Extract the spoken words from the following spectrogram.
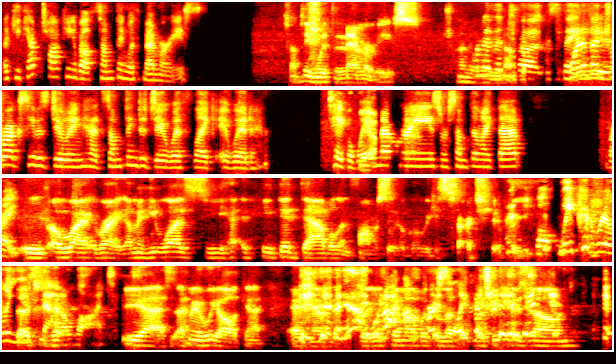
Like he kept talking about something with memories. something with memories trying to One of the drugs. They one of the drugs he was doing had something to do with like it would take away Yeah. memories or something like that. Right. Oh, right, right. I mean, he was he he did dabble in pharmaceutical research. well, we could really That's use that a lot. Yes, I mean we all can. And uh, so he came up with the Personally, lip- libido zone. The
